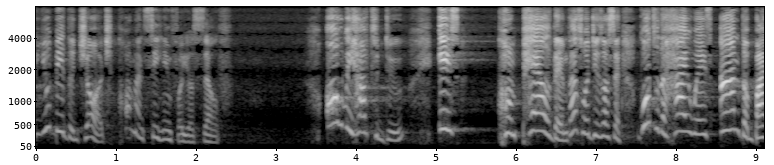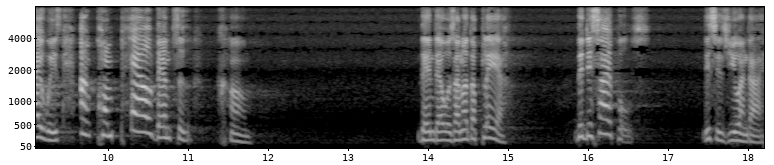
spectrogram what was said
you be the judge. Come and see him for yourself. All we have to do is compel them. That's what Jesus said. Go to the highways and the byways and compel them to come. Then there was another player the disciples. This is you and I.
